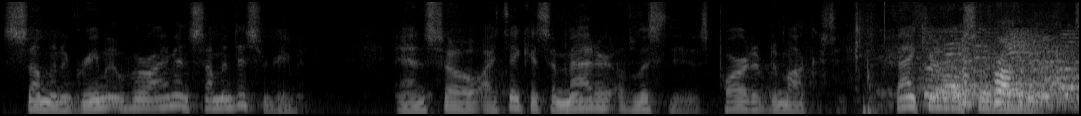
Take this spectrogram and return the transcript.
some in agreement with where I'm in, some in disagreement. And so I think it's a matter of listening. It's part of democracy. Thank you all so very much.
